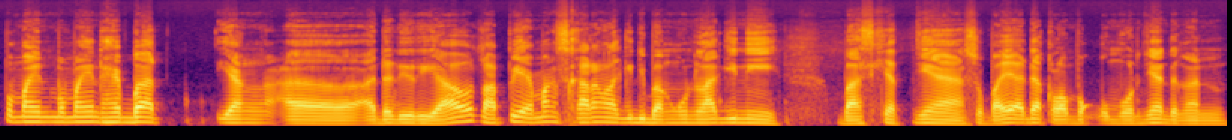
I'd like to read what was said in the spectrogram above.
pemain-pemain hebat yang eh, ada di Riau, tapi emang sekarang lagi dibangun lagi nih basketnya supaya ada kelompok umurnya dengan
